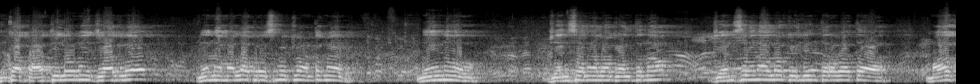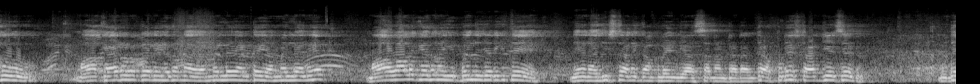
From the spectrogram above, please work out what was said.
ఇంకా పార్టీలోనే చేరలే నిన్న మళ్ళా ప్రెస్ మీట్లో అంటున్నాడు. నేను జనసేనలోకి వెళ్తున్నాం. జనసేనలోకి వెళ్ళిన తర్వాత మాకు మా కేడర్ కానీ ఏదైనా ఎమ్మెల్యే అంటే ఎమ్మెల్యేనే మా వాళ్ళకి ఏదైనా ఇబ్బంది జరిగితే నేను అధిష్టానికి కంప్లైంట్ చేస్తానంటాడు. అంటే అప్పుడే స్టార్ట్ చేశాడు. అంటే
